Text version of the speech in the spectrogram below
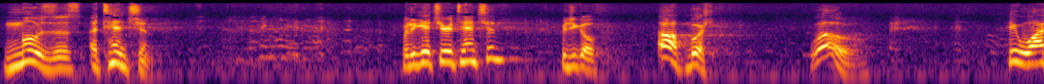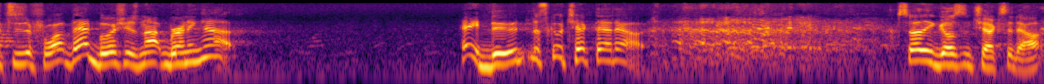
Moses' attention. Would it get your attention? Would you go, oh, bush, whoa. He watches it for a while. That bush is not burning up. Hey, dude, let's go check that out. So he goes and checks it out.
